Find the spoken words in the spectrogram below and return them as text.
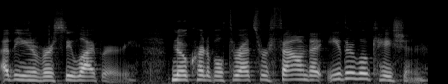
at the university library. No credible threats were found at either location.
